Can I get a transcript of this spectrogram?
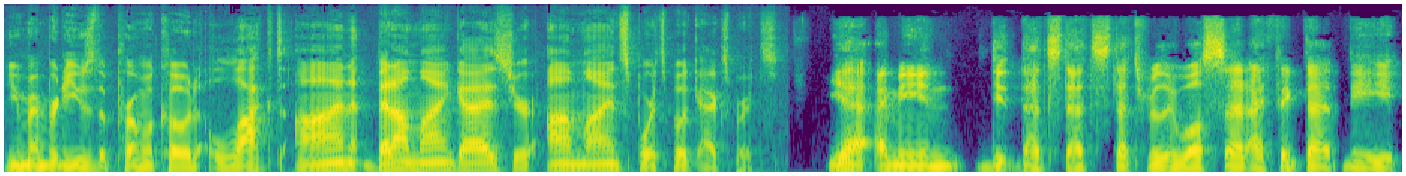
You remember to use the promo code LOCKED ON. Bet Online, guys, your online sportsbook experts. Yeah, I mean that's that's that's really well said. I think that the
